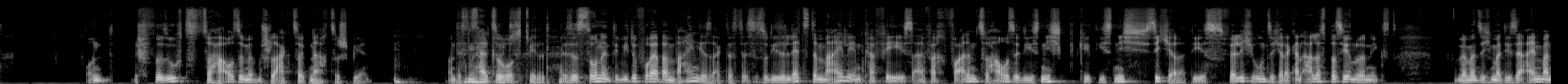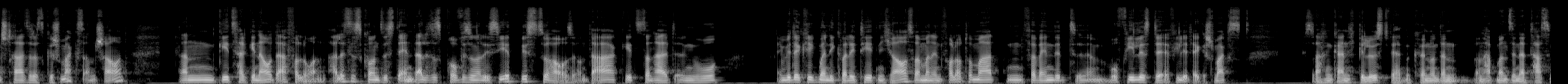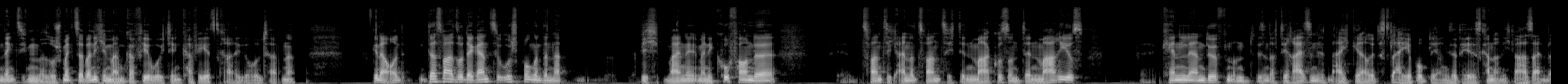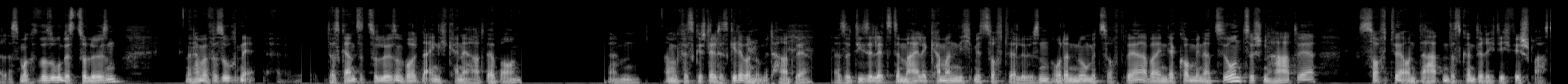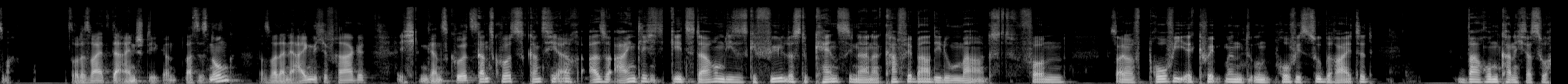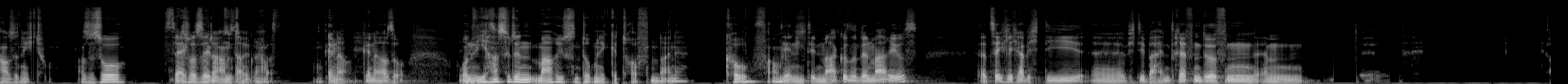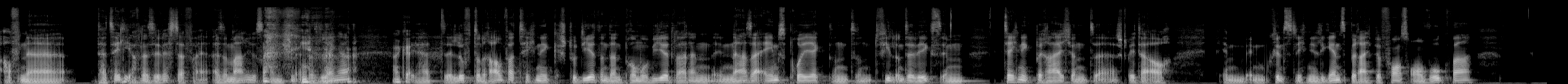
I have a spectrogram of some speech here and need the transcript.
und versucht es zu Hause mit dem Schlagzeug nachzuspielen. Und das ist halt so, es ist so eine, wie du vorher beim Wein gesagt hast, das ist so diese letzte Meile im Café ist einfach, vor allem zu Hause, die ist nicht, die ist nicht sicher, die ist völlig unsicher, da kann alles passieren oder nichts. Und wenn man sich mal diese Einbahnstraße des Geschmacks anschaut, dann geht's halt genau da verloren. Alles ist konsistent, alles ist professionalisiert bis zu Hause. Und da geht's dann halt irgendwo, entweder kriegt man die Qualität nicht raus, weil man den Vollautomaten verwendet, äh, wo vieles der, viele der Geschmackssachen gar nicht gelöst werden können. Und dann, dann hat man es in der Tasse und denkt sich, hm, so schmeckt's aber nicht in meinem Kaffee, wo ich den Kaffee jetzt gerade geholt habe. Ne? Genau, und das war so der ganze Ursprung. Und dann hat ich meine, meine Co-Founder 2021, den Markus und den Marius, äh, kennenlernen dürfen und wir sind auf die Reise und hatten eigentlich genau das gleiche Problem. Und gesagt, hey, das kann doch nicht wahr sein. Lass mal versuchen, das zu lösen. Dann haben wir versucht, ne, das Ganze zu lösen, wollten eigentlich keine Hardware bauen. Ähm, haben wir festgestellt, das geht aber nur mit Hardware. Also diese letzte Meile kann man nicht mit Software lösen oder nur mit Software, aber in der Kombination zwischen Hardware, Software und Daten, das könnte richtig viel Spaß machen. So, das war jetzt der Einstieg. Und was ist Nunk? Das war deine eigentliche Frage. Ich ganz kurz. Ganz kurz, ganz hier ja. noch. Also eigentlich geht es darum, dieses Gefühl, das du kennst in einer Kaffeebar, die du magst, von sagen wir, Profi-Equipment und Profis zubereitet. Warum kann ich das zu Hause nicht tun? Also so, sehr, das war so der Antrieb. Okay. Genau, genau so. Und, und, wie hast du denn Marius und Dominik getroffen, deine Co-Founders? Den, den Markus und den Marius. Tatsächlich habe ich die, äh, hab ich die beiden treffen dürfen ähm, auf einer tatsächlich auf einer Silvesterfeier. Also Marius eigentlich schon etwas länger. Okay. Er hat äh, Luft- und Raumfahrttechnik studiert und dann promoviert, war dann im NASA Ames Projekt und, und viel unterwegs im Technikbereich und äh, später auch im, im künstlichen Intelligenzbereich, bevor es en vogue war.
